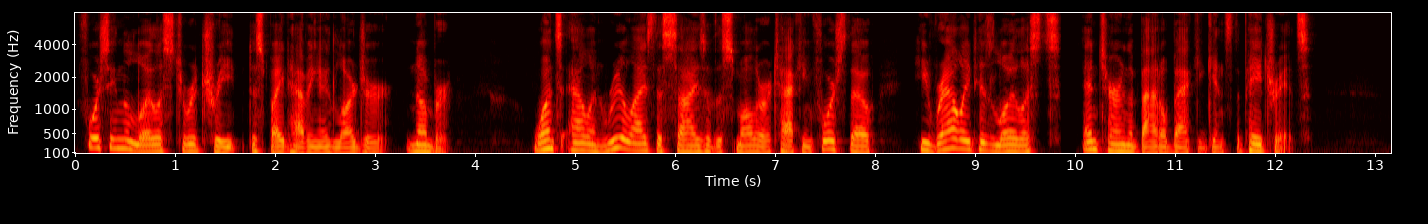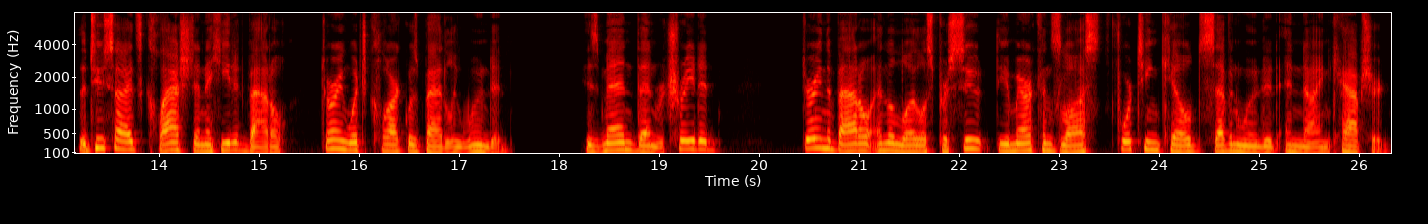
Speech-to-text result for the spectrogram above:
forcing the Loyalists to retreat despite having a larger number. Once Allen realized the size of the smaller attacking force, though, he rallied his Loyalists and turned the battle back against the Patriots. The two sides clashed in a heated battle, during which Clark was badly wounded. His men then retreated. During the battle and the Loyalist pursuit, the Americans lost 14 killed, 7 wounded, and 9 captured.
